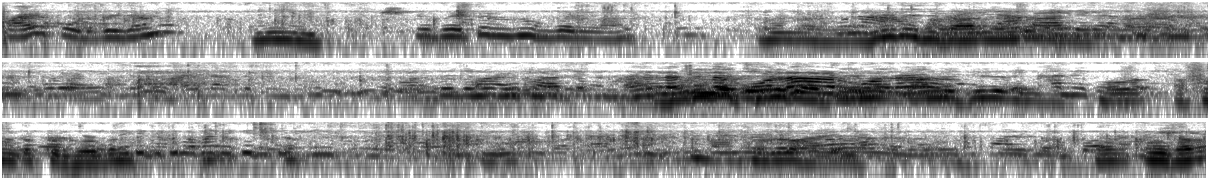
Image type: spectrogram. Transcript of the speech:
পায়ে পড়বে জানো কেউ ভেতরে ঢুকবেন না তো একটু ধরবেন। হ্যাঁ, তুমি ধরো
